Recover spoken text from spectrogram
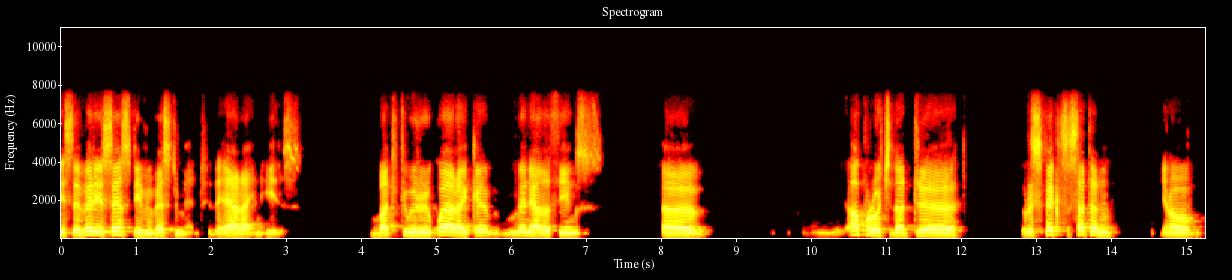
it's a very sensitive investment, the airline is. But it will require, like uh, many other things, uh, approach that uh, respects certain, you know,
